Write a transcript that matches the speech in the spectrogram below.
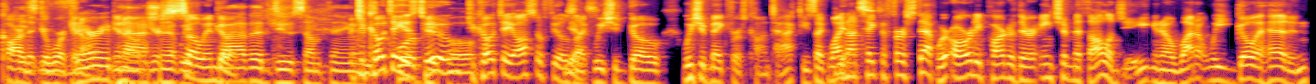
car He's that you're working very on. You know, passionate. you're so We've into got to do something. But Chakotay is too. people- Chakotay also feels like we should go, we should make first contact. He's like, why not take the first step? We're already part of their ancient mythology. You know, why don't we go ahead and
